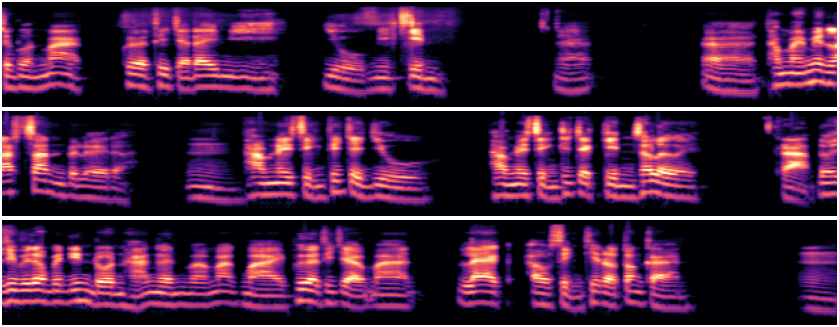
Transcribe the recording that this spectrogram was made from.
จำนวนมากเพื่อที่จะได้มีอยู่มีกินนะเอ่อทำไมไม่รัดสั้นไปเลยเหรออืม ทำในสิ่งที่จะอยู่ทำในสิ่งที่จะกินซะเลยครับ โดยที่ไม่ต้องไปดิ้นรนหาเงินมามากมาย เพื่อที่จะมาแลกเอาสิ่งที่เราต้องการ อืม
